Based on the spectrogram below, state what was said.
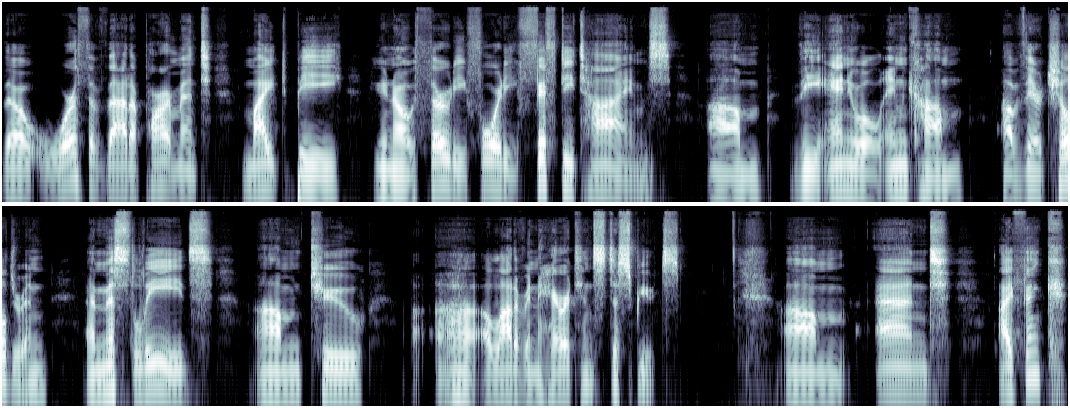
The worth of that apartment might be, you know, 30, 40, 50 times um, the annual income of their children. And this leads um, to uh, a lot of inheritance disputes. Um, and I think,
